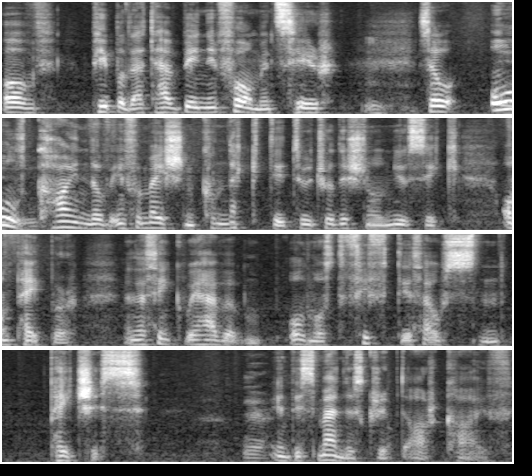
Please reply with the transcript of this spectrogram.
of people that have been informants here. So all kind of information connected to traditional music on paper, and I think we have um, almost fifty thousand pages Yeah. in this manuscript archive.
